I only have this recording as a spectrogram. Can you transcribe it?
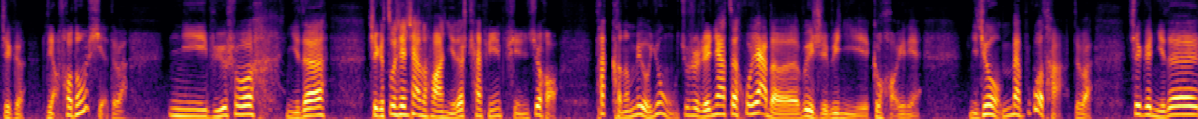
这个两套东西，对吧？你比如说你的这个做线下的话，你的产品品质好，它可能没有用，就是人家在货架的位置比你更好一点。你就卖不过他，对吧？这个你的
